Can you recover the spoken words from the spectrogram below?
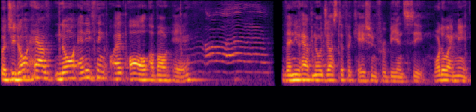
but you don't have know anything at all about A, then you have no justification for B and C. What do I mean?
